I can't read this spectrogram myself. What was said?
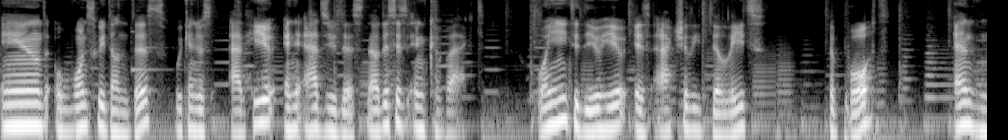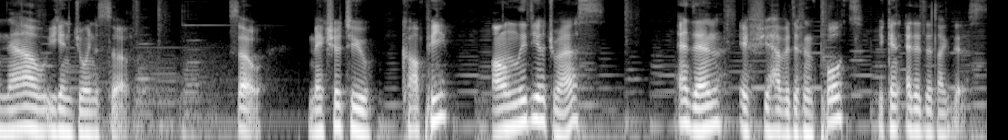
And once we've done this, we can just add here and it adds you this. Now this is incorrect. What you need to do here is actually delete the port and now you can join the server. So make sure to copy only the address and then if you have a different port, you can edit it like this.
